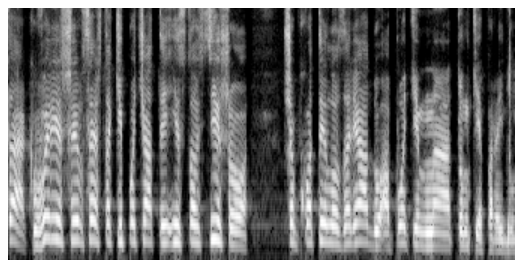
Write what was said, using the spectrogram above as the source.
Так, вирішив все ж таки почати із товстішого, щоб хватило заряду, а потім на тонке перейду.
